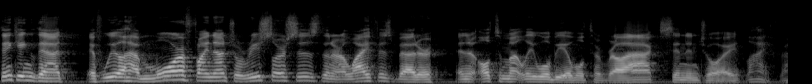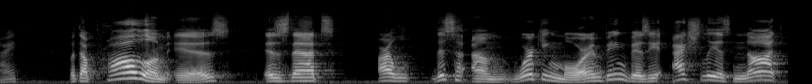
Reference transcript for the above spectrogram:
thinking that if we'll have more financial resources, then our life is better, and then ultimately we'll be able to relax and enjoy life, right? But the problem is, is that our, this um, working more and being busy actually is not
